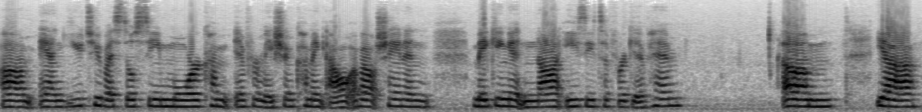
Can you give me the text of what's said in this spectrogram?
um, and YouTube. I still see more com information coming out about Shane and making it not easy to forgive him um, yeah,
